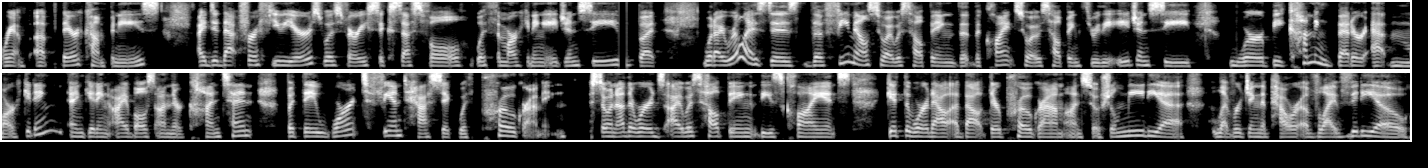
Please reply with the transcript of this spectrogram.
ramp up their companies. I did that for a few years, was very successful with the marketing agency. But what I realized is the females who I was helping, the, the clients who I was helping through the agency were becoming better at marketing and getting eyeballs on their content, but they weren't fantastic with programming. So, in other words, I was helping these clients get the word out about their program on social media, leveraging the power of live video,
